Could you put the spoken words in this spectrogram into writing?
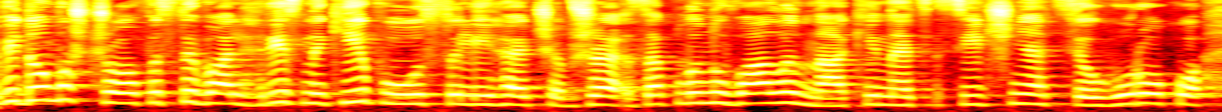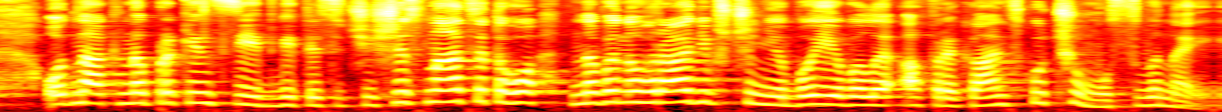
Відомо, що фестиваль різників у селі Гече вже запланували на кінець січня цього року. Однак наприкінці 2016-го на Виноградівщині виявили африканську чуму свиней.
